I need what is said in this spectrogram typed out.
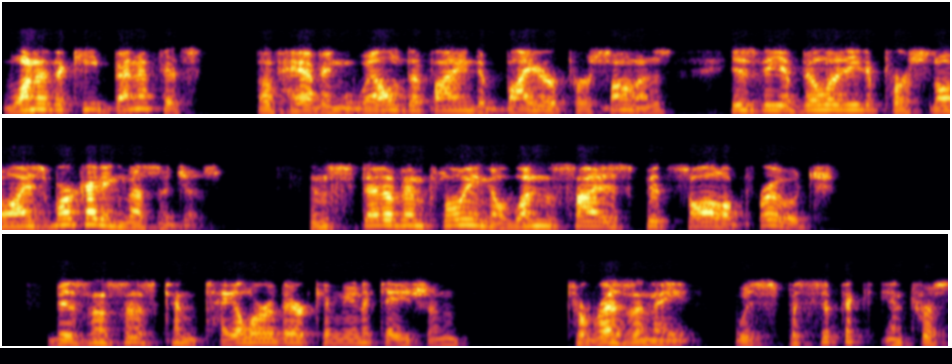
One of the key benefits of having well defined buyer personas is the ability to personalize marketing messages. Instead of employing a one size fits all approach, businesses can tailor their communication to resonate with specific interests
